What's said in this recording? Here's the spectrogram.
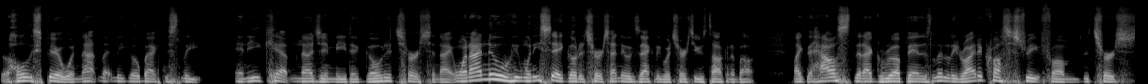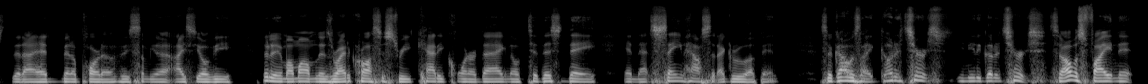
The Holy Spirit would not let me go back to sleep. And he kept nudging me to go to church tonight. When I knew, when he said go to church, I knew exactly what church he was talking about. Like the house that I grew up in is literally right across the street from the church that I had been a part of. Some you know, ICOV. Literally, my mom lives right across the street, catty corner, diagonal to this day in that same house that I grew up in. So God was like, go to church. You need to go to church. So I was fighting it.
